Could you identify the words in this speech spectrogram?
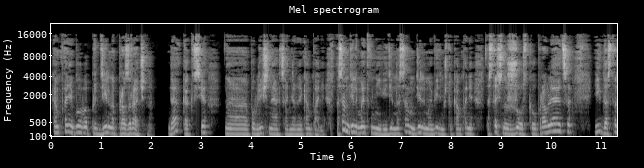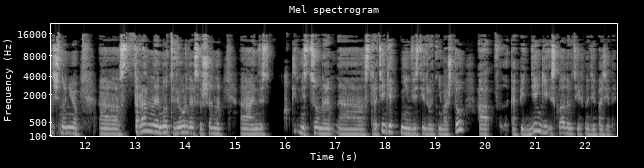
компания была бы предельно прозрачна да, как все э, публичные акционерные компании. На самом деле мы этого не видим. На самом деле мы видим, что компания достаточно жестко управляется и достаточно у нее э, странная, но твердая совершенно э, инвестиция инвестиционная э, стратегия не инвестировать ни во что, а копить деньги и складывать их на депозиты.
